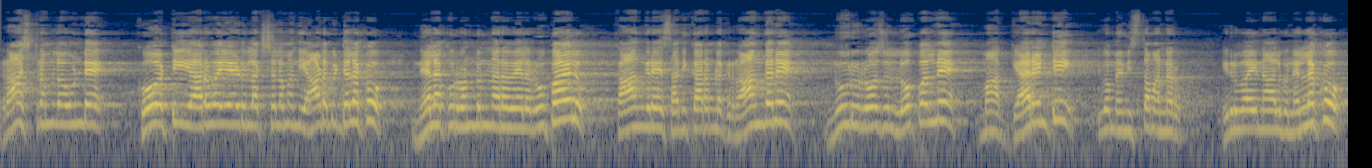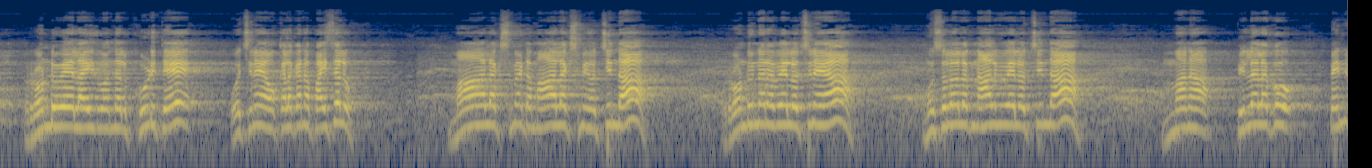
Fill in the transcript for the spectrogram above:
రాష్ట్రంలో ఉండే కోటి అరవై ఏడు లక్షల మంది ఆడబిడ్డలకు నెలకు రెండున్నర వేల రూపాయలు. కాంగ్రెస్ అధికారంలోకి రాగానే నూరు రోజుల లోపలనే మా గ్యారంటీ ఇగో మేము ఇస్తామన్నారు. ఇరవై నాలుగు నెలలకు రెండు వేల ఐదు వందలు కూడితే వచ్చినాయి ఒకరికన్నా పైసలు. మహాలక్ష్మి అట మహాలక్ష్మి వచ్చిందా? రెండున్నర వేలు వచ్చినాయా? ముసలోళ్ళకు నాలుగు వేలు వచ్చిందా? మన పిల్లలకు పెన్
